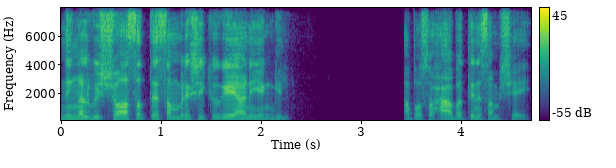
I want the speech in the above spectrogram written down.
നിങ്ങൾ വിശ്വാസത്തെ സംരക്ഷിക്കുകയാണ് എങ്കിൽ. അപ്പോൾ സ്വഹാബത്തിന് സംശയമായി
